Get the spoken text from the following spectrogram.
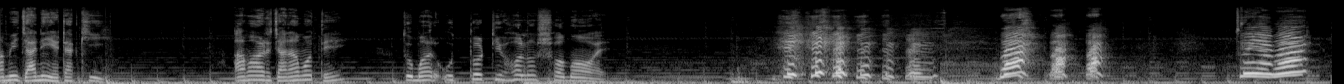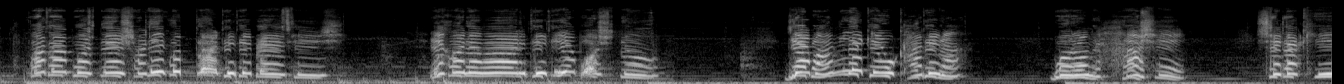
আমি জানি এটা কি। আমার জানা মতে, তোমার উত্তরটি হলো সময়। বাহ বাহ তুই আমার প্রথম প্রশ্নের সঠিক উত্তর দিতে এখন আমার দ্বিতীয় প্রশ্ন। যে কেউ খাবে না, বরং হাসে, সেটা কি?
